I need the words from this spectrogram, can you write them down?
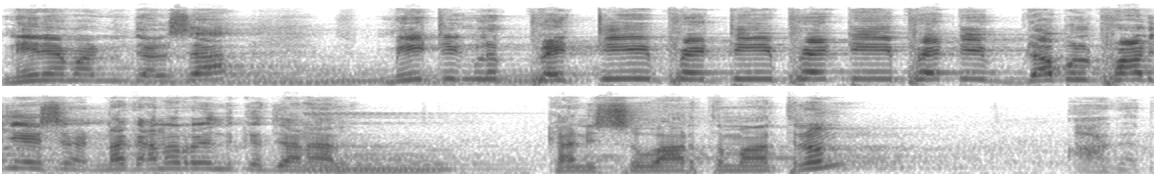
నేనేమంటుంది తెలుసా? మీటింగ్లు పెట్టి పెట్టి పెట్టి పెట్టి డబ్బులు పాడు చేశాడు. నాకు అనరు ఎందుకు జనాలు? కానీ సువార్త మాత్రం ఆగదు.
